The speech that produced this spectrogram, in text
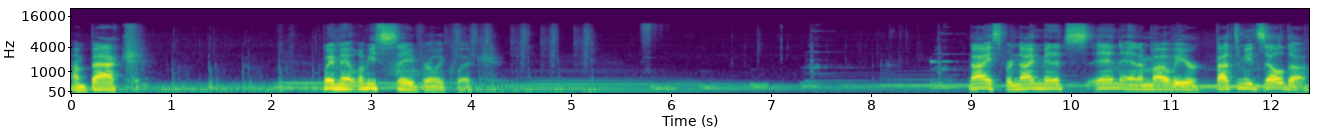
I'm back. Wait a minute, let me save really quick. Nice, we're nine minutes in and I'm uh, we're about to meet Zelda.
